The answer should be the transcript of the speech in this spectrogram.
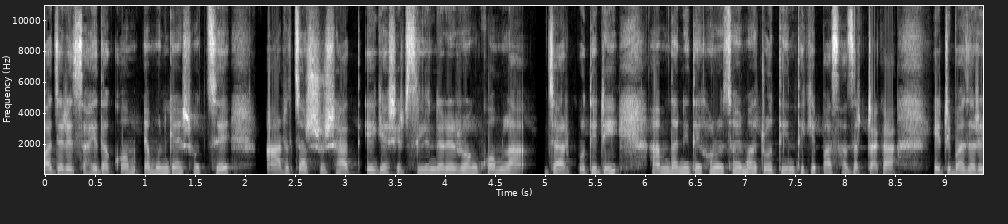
বাজারে চাহিদা কম এমন গ্যাস হচ্ছে আর চারশো সাত। এই গ্যাসের সিলিন্ডারের রং কমলা, যার প্রতিটি আমদানিতে খরচ হয় মাত্র তিন থেকে পাঁচ হাজার টাকা। এটি বাজারে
